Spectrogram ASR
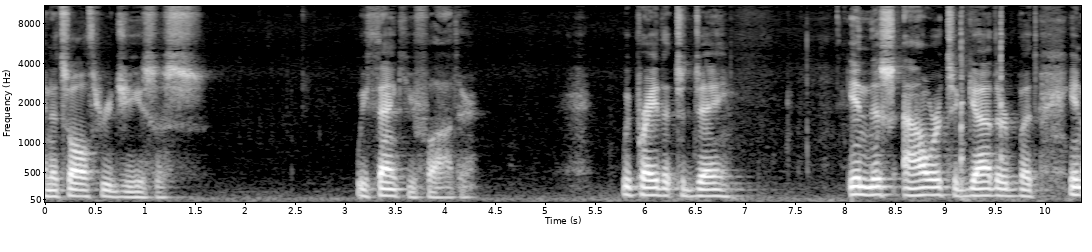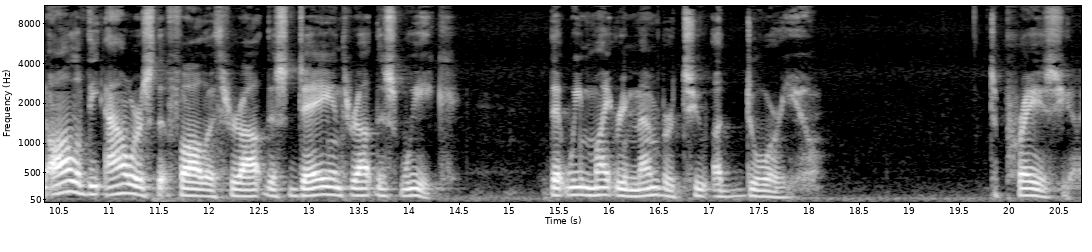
And it's all through Jesus. We thank you, Father. We pray that today, in this hour together, but in all of the hours that follow throughout this day and throughout this week, that we might remember to adore you, to praise you,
